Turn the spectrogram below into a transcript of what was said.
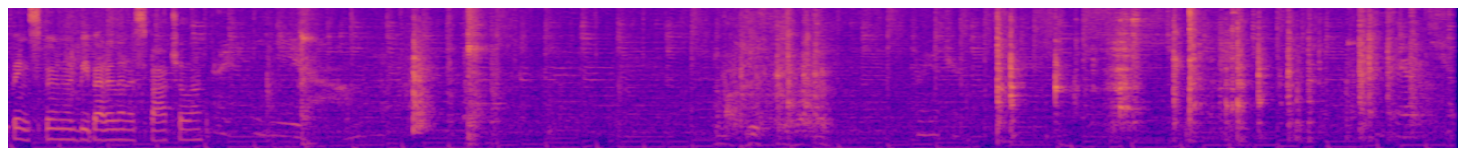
Scooping spoon would be better than a spatula. yeah. I'm not too sure about that. Yeah, sure. Okay, that's true.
